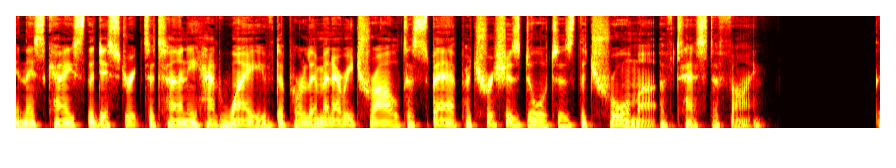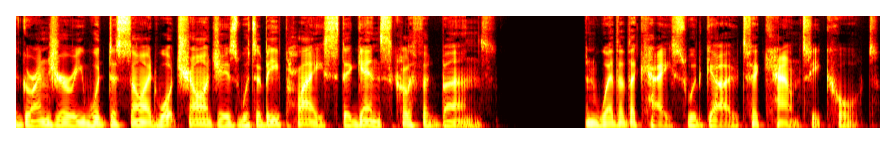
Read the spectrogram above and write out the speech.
In this case, the district attorney had waived a preliminary trial to spare Patricia's daughters the trauma of testifying. The grand jury would decide what charges were to be placed against Clifford Burns and whether the case would go to county court.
